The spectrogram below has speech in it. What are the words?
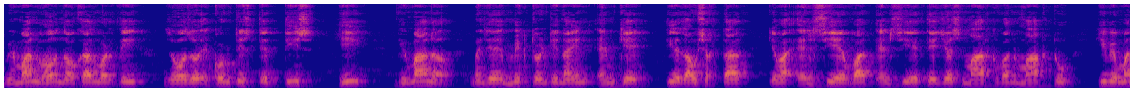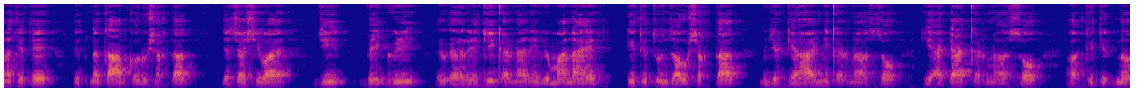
विमानवाहू नौकांवरती जवळजवळ एकोणतीस ते तीस ही विमानं म्हणजे MiG twenty nine M K ती जाऊ शकतात किंवा L C A one L C A Tejas mark one mark two ही विमानं तिथे तिथनं काम करू शकतात. त्याच्याशिवाय जी वेगळी रेकी करणारी विमानं आहेत ती तिथून जाऊ शकतात. म्हणजे टेहाळणी करणं असो की अटॅक करणं असो की तिथनं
